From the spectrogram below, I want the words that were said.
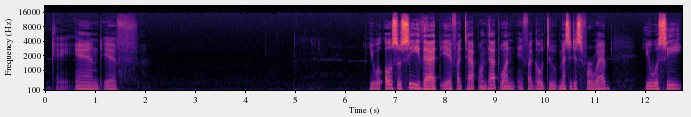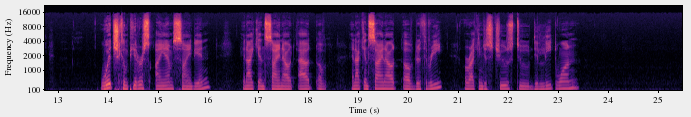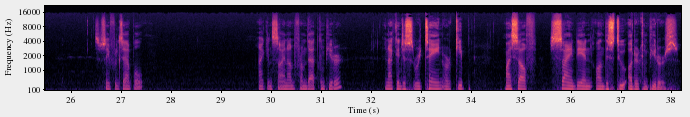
Okay, and if you will also see that if I tap on that one, if I go to messages for web, you will see which computers I am signed in and I can sign out out of and I can sign out of the three or I can just choose to delete one. So say for example, I can sign out from that computer. and I can just retain or keep myself signed in on these two other computers.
